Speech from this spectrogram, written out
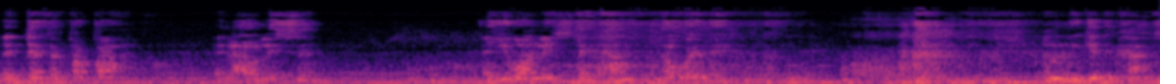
The death of Papa and now listen. And you want me to stay calm? No way, man. I'm gonna get the cops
